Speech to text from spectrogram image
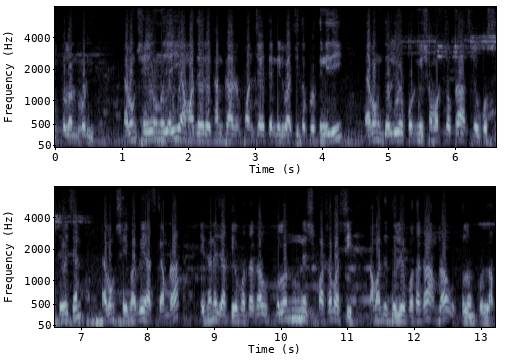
উত্তোলন করি। এবং সেই অনুযায়ী আমাদের এখানকার পঞ্চায়েতের নির্বাচিত প্রতিনিধি এবং দলীয় কর্মী সমর্থকরা আজকে উপস্থিত হয়েছেন এবং সেইভাবেই আজকে আমরা এখানে জাতীয় পতাকা উত্তোলনের পাশাপাশি আমাদের দলীয় পতাকা আমরা উত্তোলন করলাম।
